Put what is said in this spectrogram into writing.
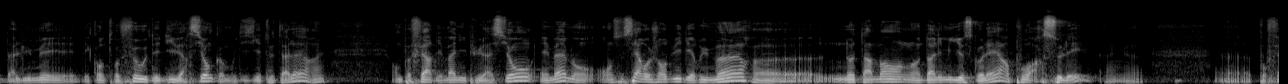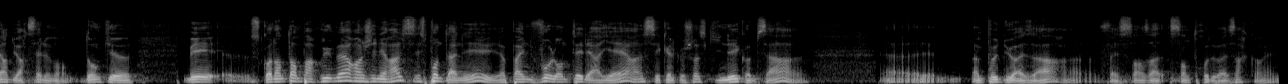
d'allumer des contre-feux ou des diversions, comme vous disiez tout à l'heure. Hein. On peut faire des manipulations et même on, se sert aujourd'hui des rumeurs, euh, notamment dans les milieux scolaires, pour harceler, euh, pour faire du harcèlement. Donc euh, mais ce qu'on entend par rumeur, en général, c'est spontané. Il n'y a pas une volonté derrière. C'est quelque chose qui naît comme ça, un peu du hasard, enfin sans, trop de hasard quand même.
